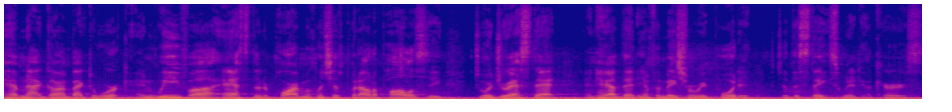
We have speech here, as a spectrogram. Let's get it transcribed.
have not gone back to work. And we've uh, asked the department, which has put out a policy, to address that and have that information reported to the states when it occurs.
